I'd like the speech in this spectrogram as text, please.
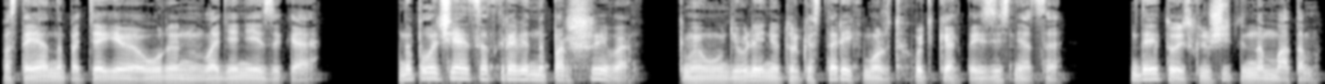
постоянно подтягивая уровень владения языка. Но получается откровенно паршиво. К моему удивлению, только старик может хоть как-то изъясняться. Да и то исключительно матом.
